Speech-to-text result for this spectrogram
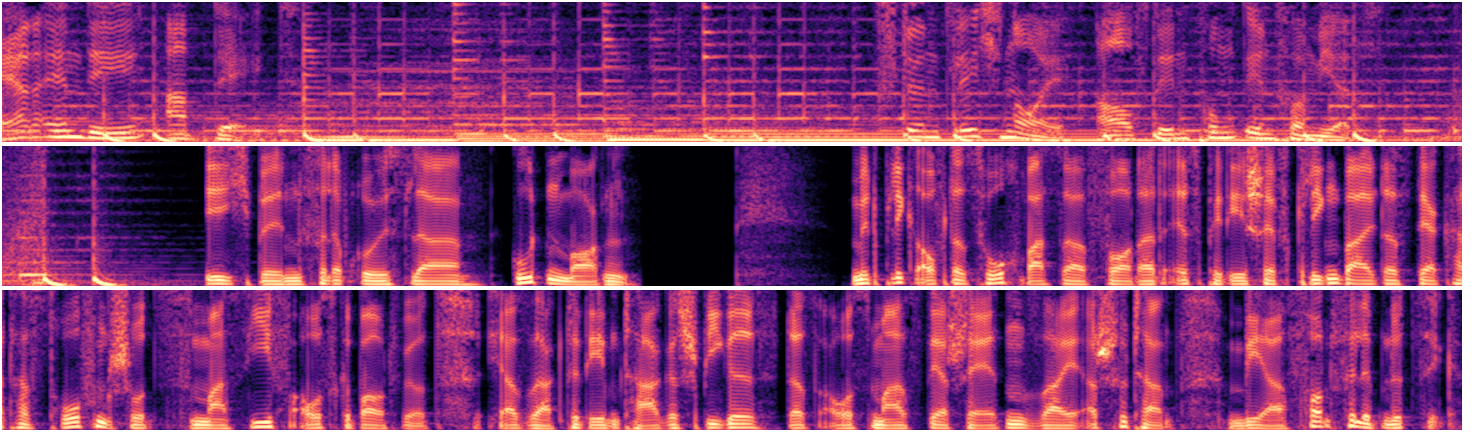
RND Update. Stündlich neu. Auf den Punkt informiert. Ich bin Philipp Rösler. Guten Morgen. Mit Blick auf das Hochwasser fordert SPD-Chef Klingbeil, dass der Katastrophenschutz massiv ausgebaut wird. Er sagte dem Tagesspiegel, das Ausmaß der Schäden sei erschütternd. Mehr von Philipp Nützig.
